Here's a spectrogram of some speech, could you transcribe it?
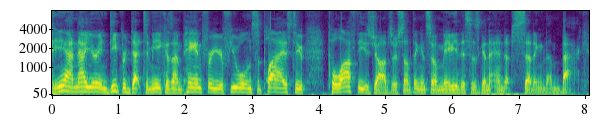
yeah, now you're in deeper debt to me because I'm paying for your fuel and supplies to pull off these jobs or something, and so maybe this is going to end up setting them back.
